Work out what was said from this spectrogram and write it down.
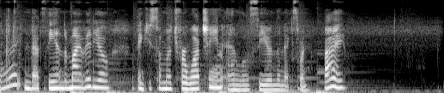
All right, and that's the end of my video. Thank you so much for watching, and we'll see you in the next one. Bye.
